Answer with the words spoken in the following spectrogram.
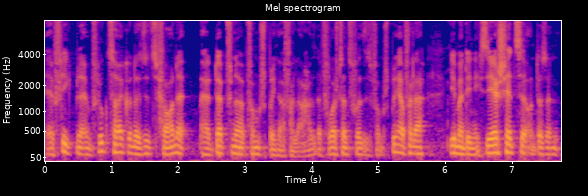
Er fliegt mit einem Flugzeug und da sitzt vorne Herr Döpfner vom Springer Verlag, also der Vorstandsvorsitzende vom Springer Verlag, jemand, den ich sehr schätze und das ist ein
